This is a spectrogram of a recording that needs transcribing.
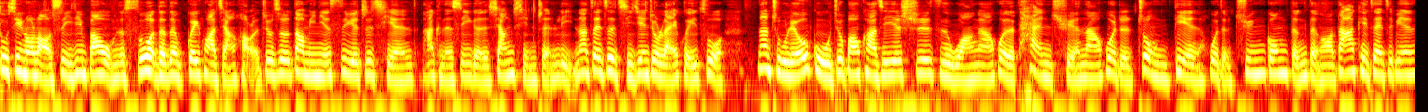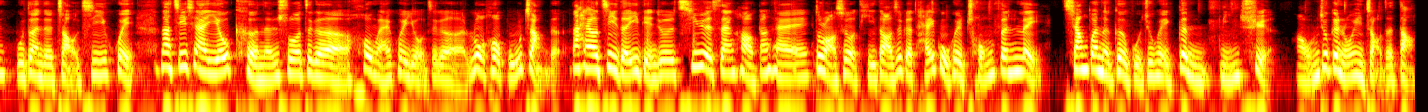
杜信荣老师已经把我们的所有的那规划讲好了，就是到明年四月之前，它可能是一个箱型整理。那在这期间就来回做。那主流股就包括这些狮子王啊，或者碳权啊，或者重电，或者军工等等哦。大家可以在这边不断的找机会。那接下来也有可能说这个后来会有这个落后补涨的。那还要记得一点，就是七月三号，刚才杜老师有提到，这个台股会重分类，相关的个股就会更明确。好，我们就更容易找得到。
